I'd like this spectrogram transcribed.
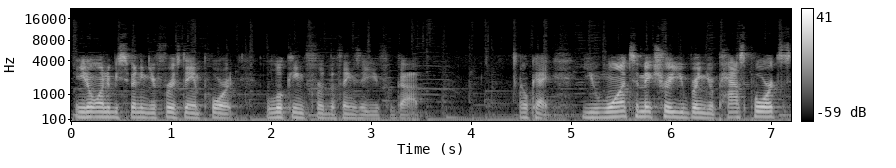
and you don't want to be spending your first day in port looking for the things that you forgot. Okay, you want to make sure you bring your passports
